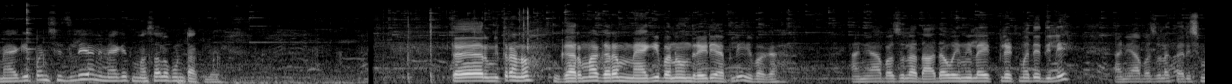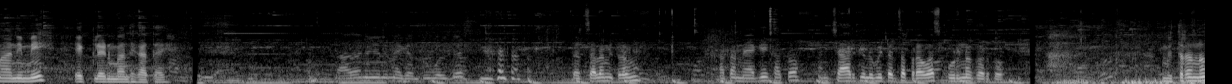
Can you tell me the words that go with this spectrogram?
मॅगी पण शिजली आणि मॅगीत मसाला पण टाकलोय. तर मित्रांनो गरमागरम मॅगी बनवून रेडी आपली ही बघा. आणि या बाजूला दादा वहिनीला एक प्लेटमध्ये दिली आणि या बाजूला करिश्मा आणि मी एक प्लेटमध्ये खात आहे. तर चला मित्रांनो आता मॅगी खातो आणि चार किलोमीटरचा प्रवास पूर्ण करतो. मित्रांनो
